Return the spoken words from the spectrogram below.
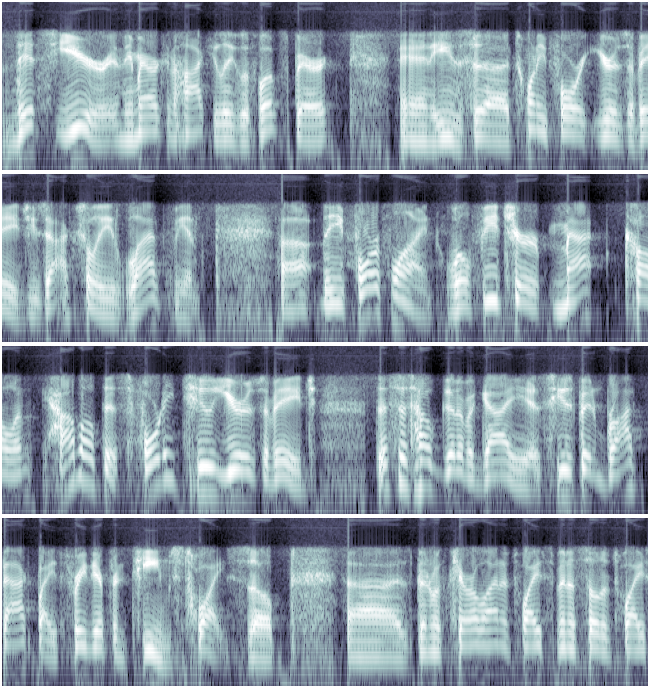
This year in the American Hockey League with Wilkes-Barre, and he's uh, 24 years of age. He's actually Latvian. Uh, the fourth line will feature Matt Cullen. How about this? 42 years of age. This is how good of a guy he is. He's been brought back by three different teams twice. So, uh, has been with Carolina twice, Minnesota twice,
